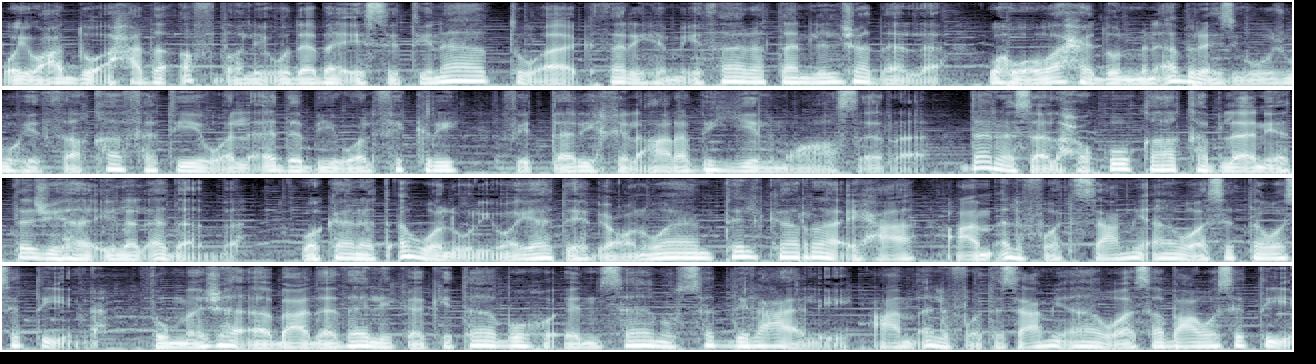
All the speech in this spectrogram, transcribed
ويعد أحد أفضل أدباء الستينات وأكثرهم إثارة للجدل وهو واحد من أبرز وجوه الثقافة والأدب والفكر في التاريخ العربي المعاصر. درس الحقوق قبل أن يتجه إلى الأدب. وكانت أول رواياته بعنوان تلك الرائحة عام 1966 ثم جاء بعد ذلك كتابه إنسان السد العالي عام 1967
